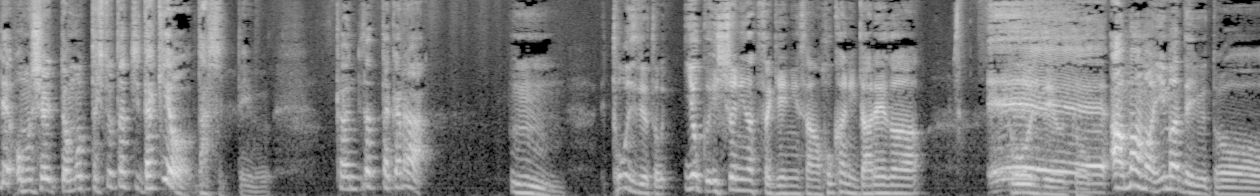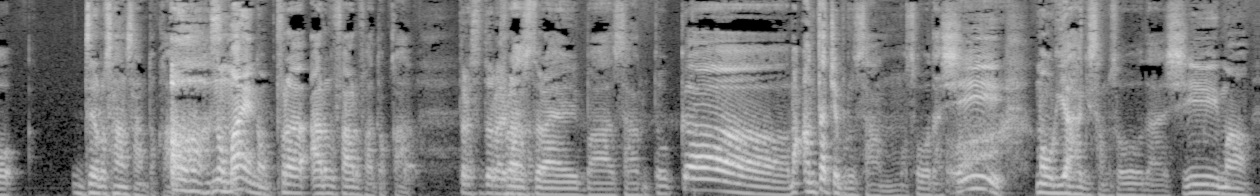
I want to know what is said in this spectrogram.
で面白いって思った人たちだけを出すっていう感じだったからうん。当時で言うとよく一緒になってた芸人さん他に誰が当時で言うと。あまあまあ今で言うと033とあかの前のプラアルファアルファとかプラスドライバー。プラスドライバーさんとか、まあ、アンタッチャブルさんもそうだし、まあ、おぎやはぎさんもそうだし、まあ、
